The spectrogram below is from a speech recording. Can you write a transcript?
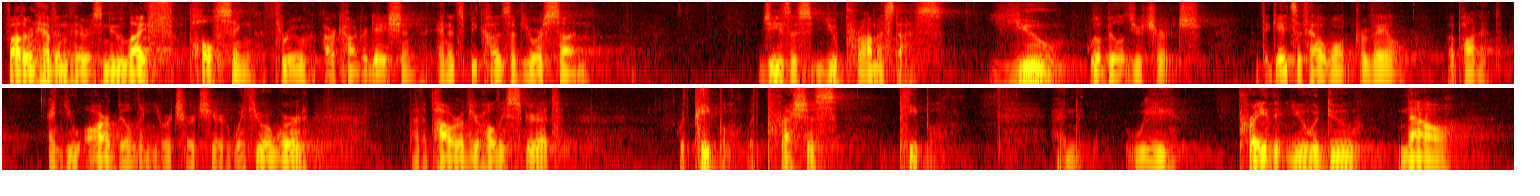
Father in heaven, there is new life pulsing through our congregation, and it's because of your Son. Jesus, you promised us you will build your church. The gates of hell won't prevail upon it. And you are building your church here with your word, by the power of your Holy Spirit, with people, with precious people. And we pray that you would do now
